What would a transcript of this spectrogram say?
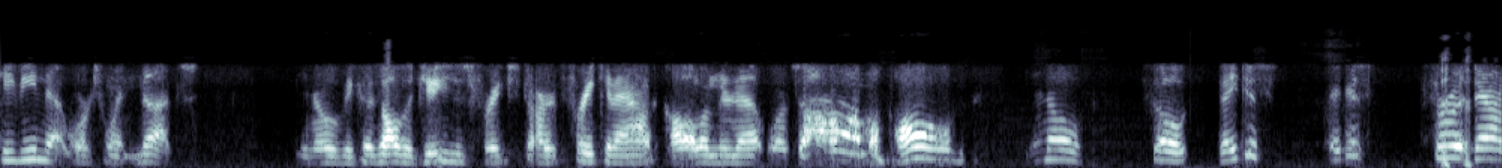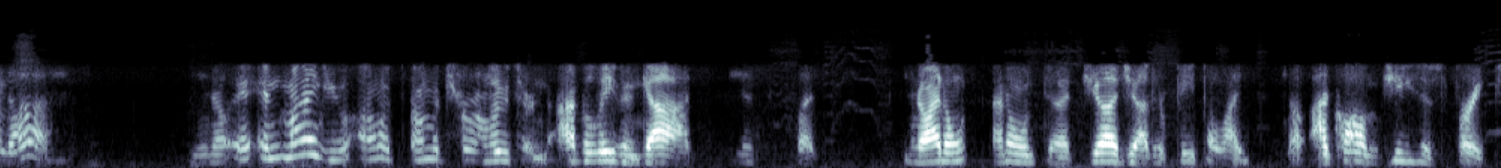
TV networks went nuts. You know, because all the Jesus freaks started freaking out, calling their networks. Oh, I'm appalled. You know, so they just they just threw it down to us. You know, and, and mind you, I'm a I'm a true Lutheran. I believe in God, but you know, I don't I don't uh, judge other people. I I call them Jesus freaks,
